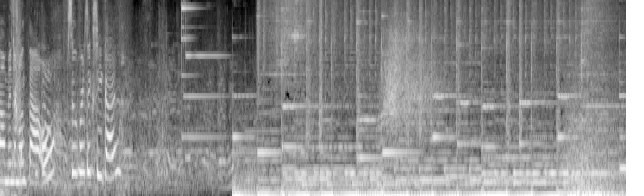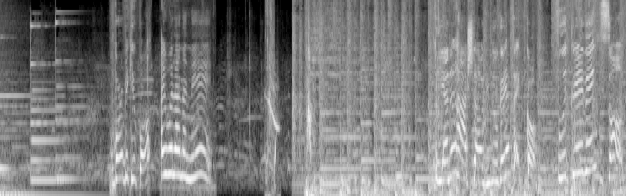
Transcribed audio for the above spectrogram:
Dami namang tao. Super siksikan. Barbecue po? Ay, wala na, ne. Yan ang hashtag Lugay Effect ko. Food craving, salt.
